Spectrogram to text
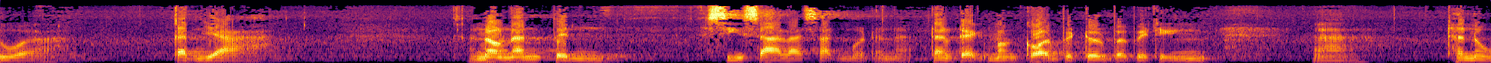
ตัวกัญญานอกนั้นเป็น สิงสาราสัตว์หมดนะตั้งแต่มังกรไปต้นไปไปถึงธนู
